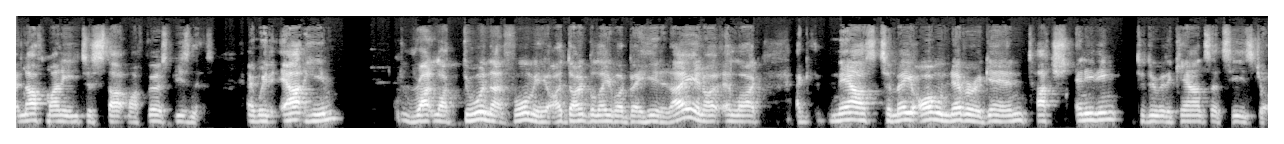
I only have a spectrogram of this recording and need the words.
enough money to start my first business. And without him, right, like doing that for me, I don't believe I'd be here today. And I and like now to me, I will never again touch anything to do with accounts. That's his job.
